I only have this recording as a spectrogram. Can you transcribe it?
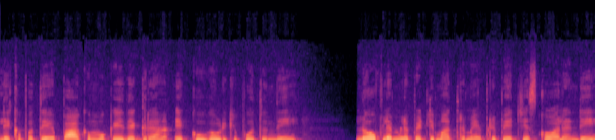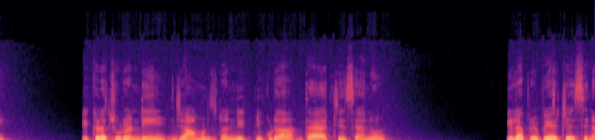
లేకపోతే పాకం ఒకే దగ్గర ఎక్కువగా ఉడికిపోతుంది. లో ఫ్లేమ్లో పెట్టి మాత్రమే ప్రిపేర్ చేసుకోవాలండి. ఇక్కడ చూడండి జామున్స్ అన్నిటిని కూడా తయారు చేశాను. ఇలా ప్రిపేర్ చేసిన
